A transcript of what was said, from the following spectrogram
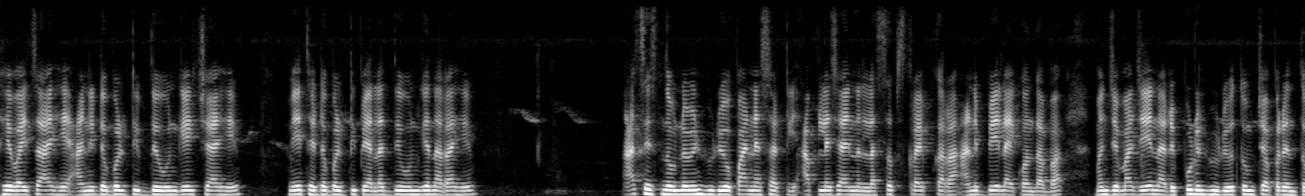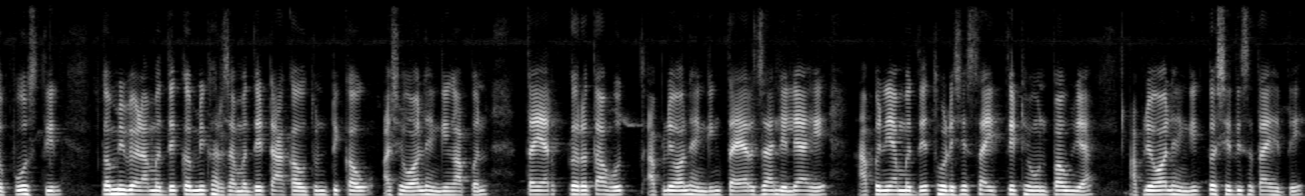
ठेवायचा आहे आणि डबल टिप देऊन घ्यायची आहे. मी इथे डबल टिप याला देऊन घेणार आहे. असेच नवनवीन व्हिडिओ पाहण्यासाठी आपल्या चॅनलला सबस्क्राईब करा आणि बेल आयकॉन दाबा. म्हणजे माझे येणारे पुढील व्हिडिओ तुमच्यापर्यंत पोहोचतील. कमी वेळामध्ये कमी खर्चामध्ये टाकाऊतून टिकाऊ असे वॉल हँगिंग आपण तयार करत आहोत. आपले वॉल हँगिंग तयार झालेले आहे. आपण यामध्ये थोडेसे साहित्य ठेवून पाहूया. आपले वॉल हँगिंग कसे दिसत आहे ते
